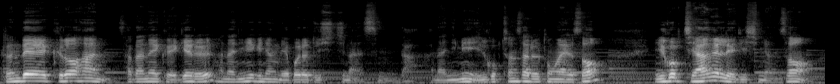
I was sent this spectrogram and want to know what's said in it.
그런데 그러한 사단의 괴계를 하나님이 그냥 내버려 두시진 않습니다. 하나님이 일곱 천사를 통하여서 일곱 재앙을 내리시면서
